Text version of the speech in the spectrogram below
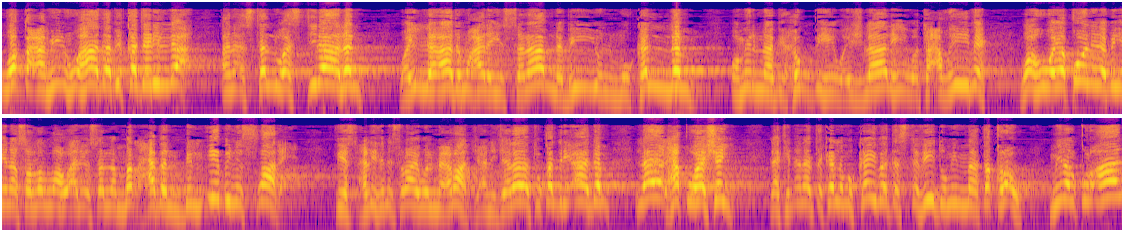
وقع منه هذا بقدر الله. أنا أستل استلالا. وإلا آدم عليه السلام نبي مكلم. أمرنا بحبه وإجلاله وتعظيمه. وهو يقول لنبينا صلى الله عليه وسلم مرحبا بالابن الصالح. في حديث الإسراء والمعراج. يعني جلالة قدر آدم لا يلحقها شيء. لكن أنا أتكلم كيف تستفيد مما تقرأه؟ من القرآن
